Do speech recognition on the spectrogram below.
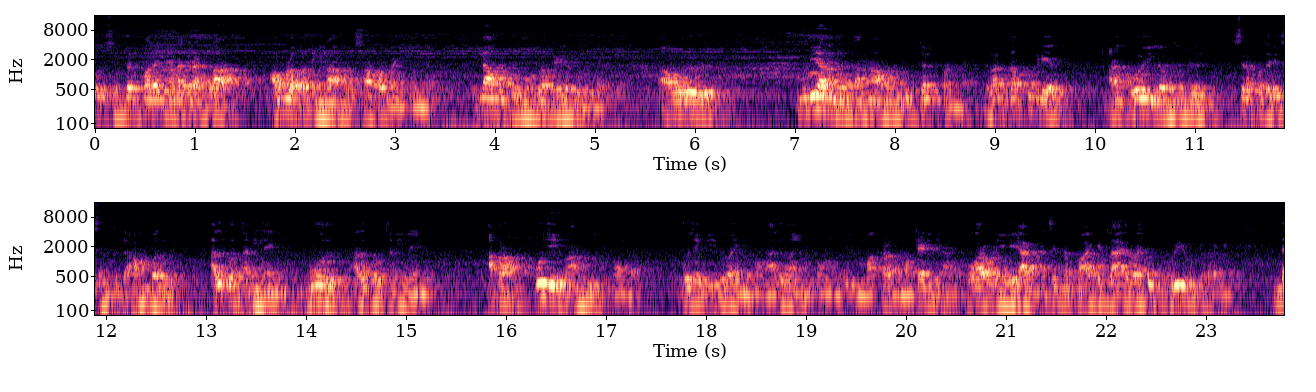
ஒரு சித்தர் பாதையில் நடக்கிறாங்களா? அவங்கள பார்த்தீங்கன்னா அவங்களுக்கு சாப்பாடு வாங்கிக்கோங்க. இல்லை அவங்களுக்கு ஒரு நூறுரூவா கையில் கொடுங்க. அவர் முடியாதவங்க இருக்காங்க அவங்களுக்கு ஒரு ஹெல்ப் பண்ணுங்க. இதெல்லாம் தப்பு கிடையாது. ஆனால் கோயிலில் வந்துட்டு சிறப்பு தரிசனத்துக்கு ஐம்பது அதுக்கு ஒரு தனி லைனு நூறு அதுக்கு ஒரு தனி லைனு அப்புறம் பூஜை வாங்கிட்டு போங்க. பூஜைக்கு இது வாங்கிட்டு போங்க அது வாங்கிட்டு போங்கன்னு சொல்லி மக்களை மொட்டை அடிக்கிறாங்க. போகிற வழியிலேயே அவங்க வச்சு இந்த பாக்கெட்டில் ஆயிரம் ரூபாய்க்கு உருவி விட்டுறாங்க. இந்த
